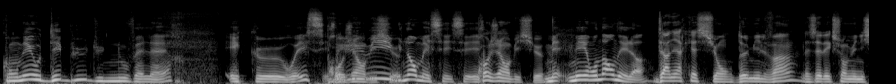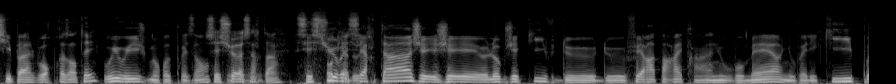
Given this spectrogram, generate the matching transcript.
qu'on est au début d'une nouvelle ère et que oui, c'est projet ambitieux. non, mais c'est projet ambitieux. Mais, mais on en est là. Dernière question 2020, les élections municipales, vous représentez? Oui, oui, je me représente. C'est sûr et euh, certain. C'est sûr et certain. J'ai euh, l'objectif de, de, faire apparaître un nouveau maire, une nouvelle équipe,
